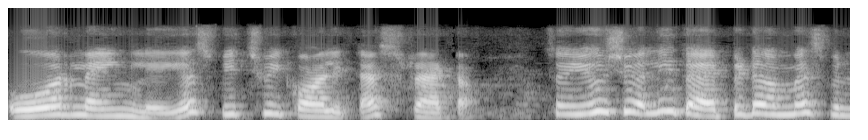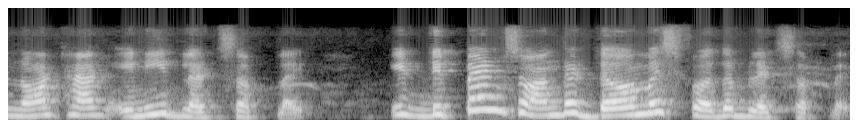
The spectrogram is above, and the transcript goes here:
overlying layers, which we call it as strata. So usually the epidermis will not have any blood supply. It depends on the dermis for the blood supply.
